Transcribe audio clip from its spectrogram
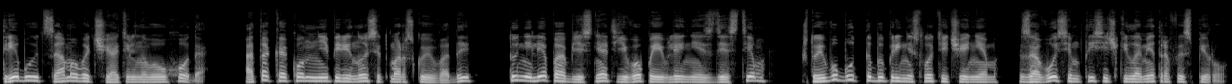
требует самого тщательного ухода, а так как он не переносит морской воды, то нелепо объяснять его появление здесь тем, что его будто бы принесло течением за 8 тысяч километров из Перу.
